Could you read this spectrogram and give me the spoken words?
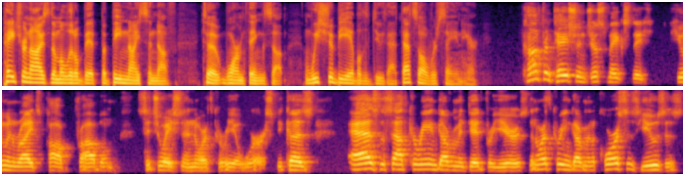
patronize them a little bit, but be nice enough to warm things up. And we should be able to do that. That's all we're saying here. Confrontation just makes the human rights problem situation in North Korea worse because, as the South Korean government did for years, the North Korean government, of course, uses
